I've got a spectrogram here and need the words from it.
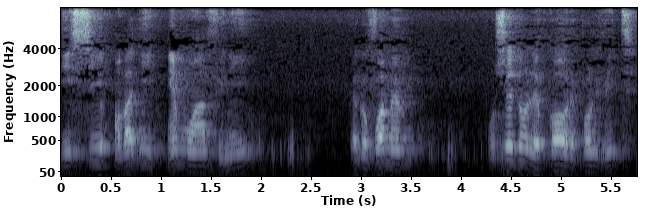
D'ici, on va dire un mois fini. Quelquefois même, pour ceux dont le corps répond vite,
